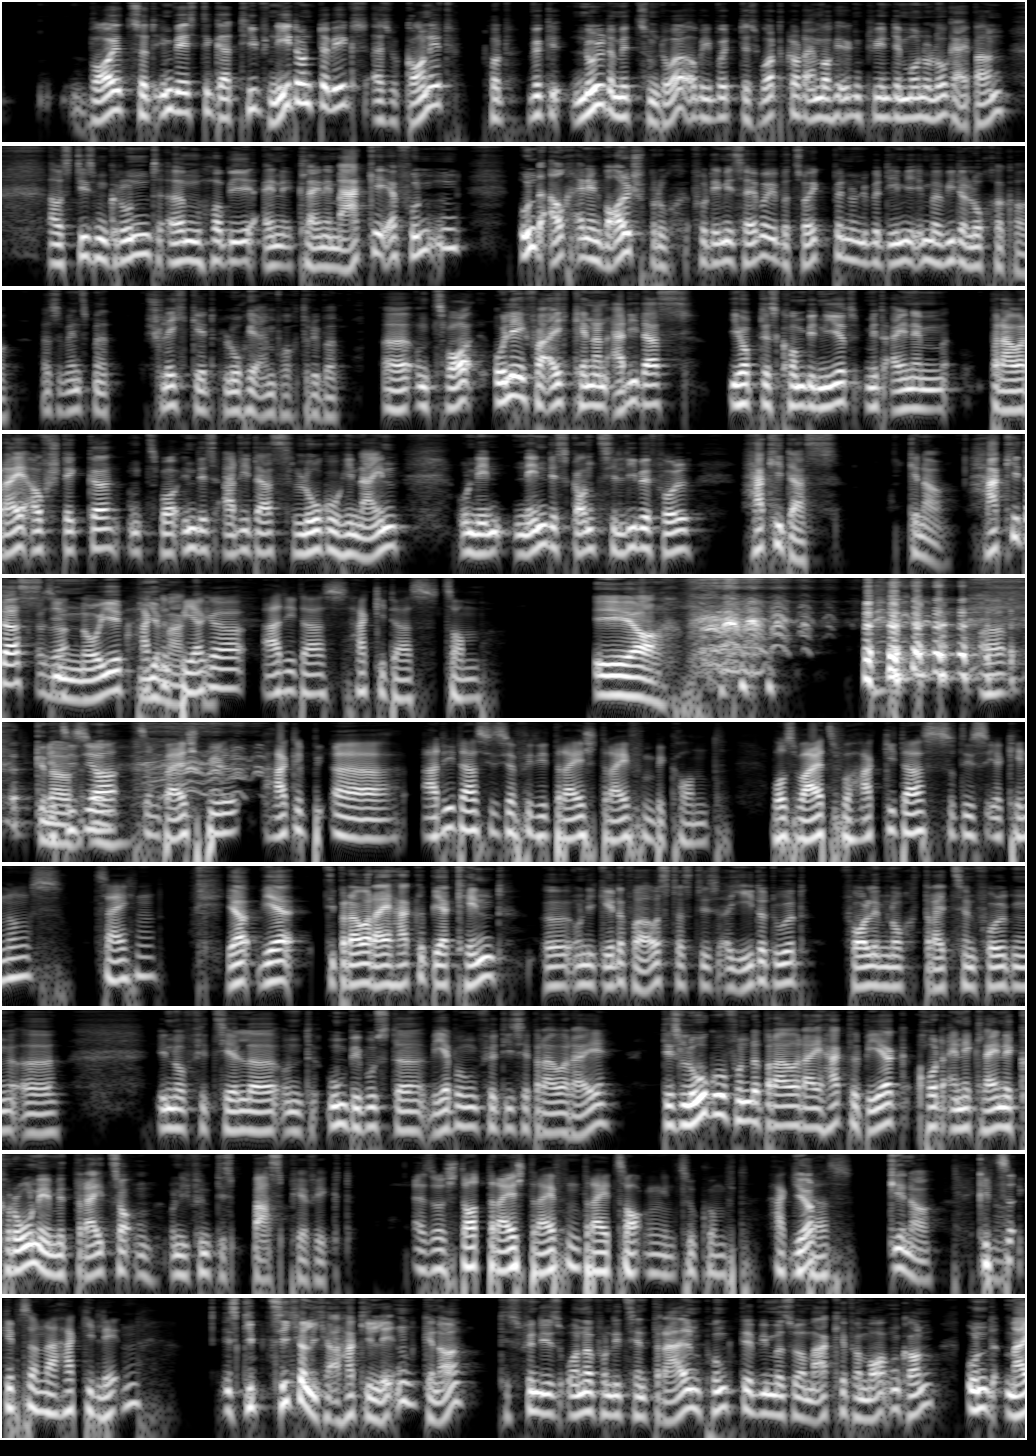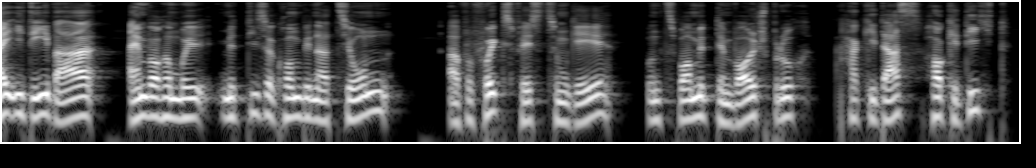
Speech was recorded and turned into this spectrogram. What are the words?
war jetzt halt investigativ nicht unterwegs, also gar nicht, hat wirklich null damit zum Tor, aber ich wollte das Wort gerade einfach irgendwie in den Monolog einbauen. Aus diesem Grund ähm, habe ich eine kleine Marke erfunden und auch einen Wahlspruch, von dem ich selber überzeugt bin und über dem ich immer wieder locher kann. Also wenn es mir schlecht geht, loche ich einfach drüber. Äh, und zwar, alle von euch kennen Adidas. Ich habe das kombiniert mit einem Brauereiaufstecker und zwar in das Adidas-Logo hinein und nenne das Ganze liebevoll Hackidas. Genau. Hackidas, Also die neue Biermarke. Hackelberger, Adidas, Hackidas zusammen. Ja, Äh, genau. Jetzt ist ja zum Beispiel Hackel, äh, Adidas ist ja für die drei Streifen bekannt. Was war jetzt für Hackidas so das Erkennungszeichen? Ja, wer die Brauerei Hackelberg kennt, äh, und ich gehe davon aus, dass das jeder tut, vor allem noch 13 Folgen äh, inoffizieller und unbewusster Werbung für diese Brauerei. Das Logo von der Brauerei Hackelberg hat eine kleine Krone mit drei Zacken und ich finde, das passt perfekt. Also statt drei Streifen, drei Zacken in Zukunft. Hackidas. Genau. Gibt's, genau. gibt's dann noch Hackiletten? Es gibt sicherlich auch Hackiletten, genau. Das finde ich ist einer von den zentralen Punkten, wie man so eine Marke vermarkten kann. Und meine Idee war, einfach einmal mit dieser Kombination auf ein Volksfest zum gehen, und zwar mit dem Wahlspruch, hacki das, hacke dicht,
